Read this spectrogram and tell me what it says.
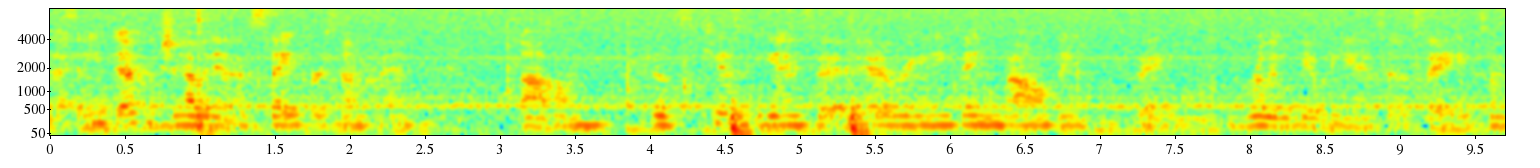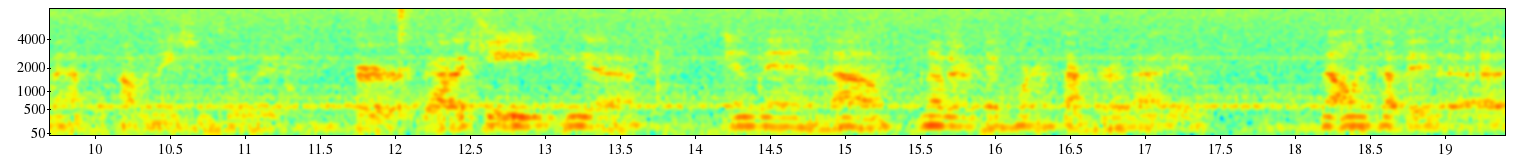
sad. You definitely should have it in a safe or something. because kids can get into every anything, but I don't think they really would be able to get into a safe. Something has a combination to it, or Or a a key, yeah. And then um, another important factor of that is not only to have it a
